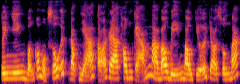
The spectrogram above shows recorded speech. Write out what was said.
Tuy nhiên vẫn có một số ít độc giả tỏ ra thông cảm mà bao biện bào chữa cho Xuân Bắc.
